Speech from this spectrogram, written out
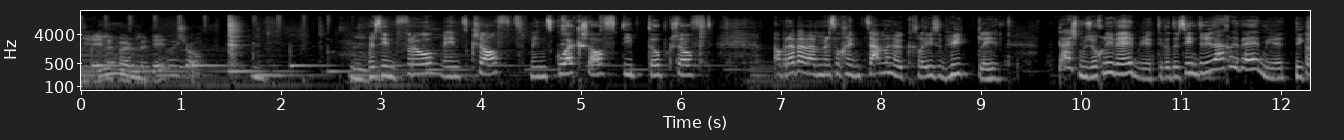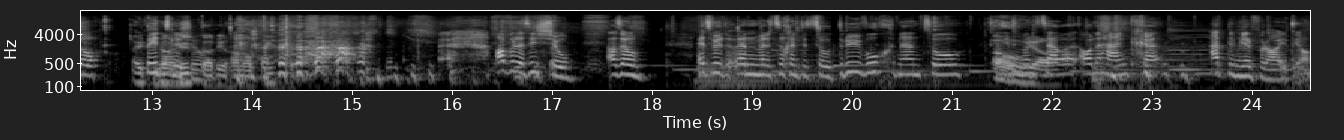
Die Ellenbögel dort schon. Wir sind froh, wir haben es geschafft. Wir haben es gut geschafft, tiptop geschafft. Aber eben, wenn wir so zusammenhöckeln in unserem Hütchen, da ist man schon ein bisschen wehmütig. Oder sind wir nicht auch ein bisschen wehmütig? Doch. Ein bisschen schon. Ich habe noch. Aber das ist schon. Also, jetzt würde, wenn wir jetzt so drei Wochen haben, so, Oh, wenn wir jetzt ja. auch anhängen, hätten wir Freude, ja.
